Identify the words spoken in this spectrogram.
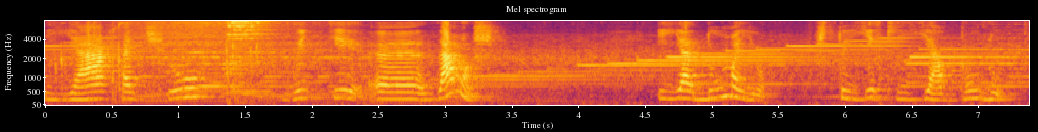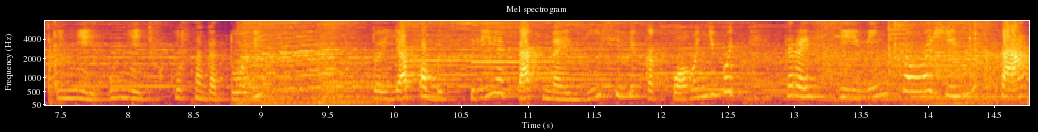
Я хочу выйти э, замуж. И я думаю, что если я буду иметь, уметь вкусно готовить, то я побыстрее так найду себе какого-нибудь красивенького жениха.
